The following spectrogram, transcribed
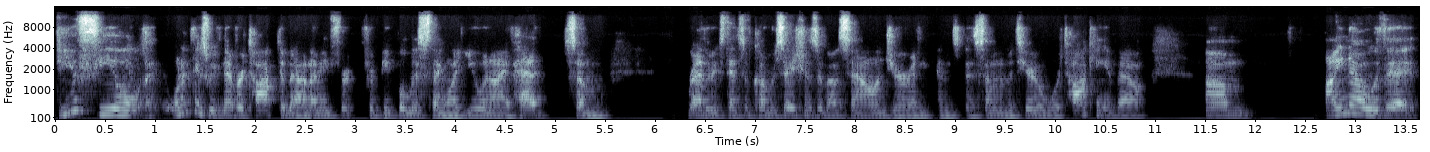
do you feel one of the things we've never talked about i mean for, for people listening like you and i have had some rather extensive conversations about salinger and, and, and some of the material we're talking about. Um, i know that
